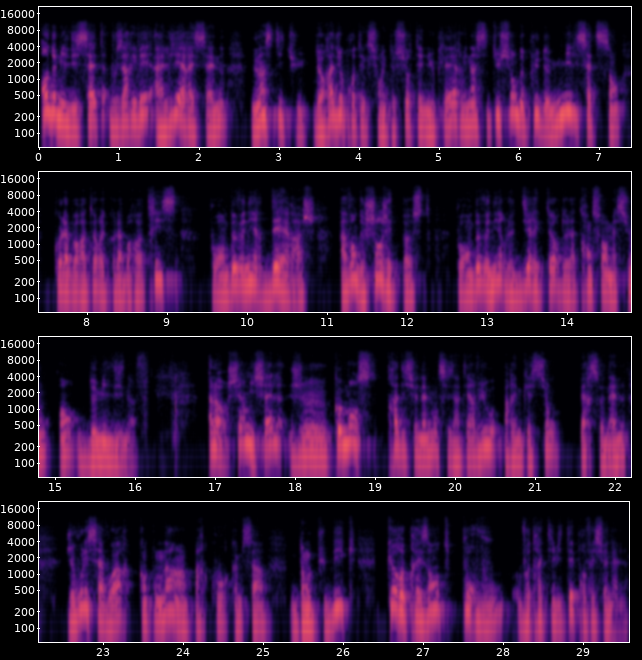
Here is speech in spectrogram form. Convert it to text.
en 2017, vous arrivez à l'IRSN, l'Institut de radioprotection et de sûreté nucléaire, une institution de plus de 1700 collaborateurs et collaboratrices pour en devenir DRH avant de changer de poste pour en devenir le directeur de la transformation en 2019. Alors, cher Michel, je commence traditionnellement ces interviews par une question personnelle. Je voulais savoir, quand on a un parcours comme ça dans le public, que représente pour vous votre activité professionnelle?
